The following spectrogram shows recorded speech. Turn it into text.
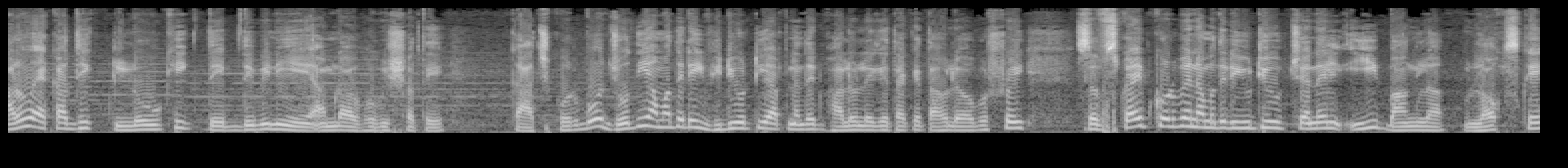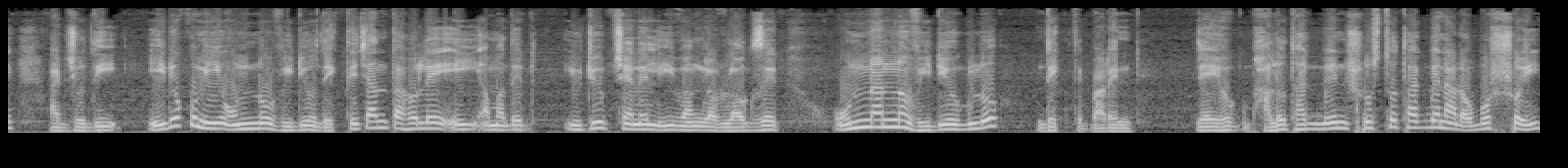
আরও একাধিক লৌকিক দেবদেবী নিয়ে আমরা ভবিষ্যতে কাজ করব। যদি আমাদের এই ভিডিওটি আপনাদের ভালো লেগে থাকে, তাহলে অবশ্যই সাবস্ক্রাইব করবেন আমাদের ইউটিউব চ্যানেল ই বাংলা ব্লগসকে। আর যদি এইরকমই অন্য ভিডিও দেখতে চান, তাহলে এই আমাদের ইউটিউব চ্যানেল ই বাংলা ব্লগসের অন্যান্য ভিডিওগুলো দেখতে পারেন। যাই হোক, ভালো থাকবেন, সুস্থ থাকবেন, আর অবশ্যই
